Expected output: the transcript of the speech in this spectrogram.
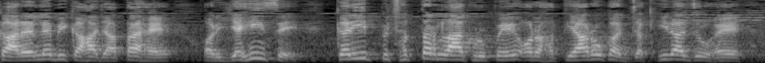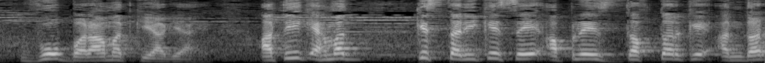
कार्यालय भी कहा जाता है और यहीं से करीब पिछहत्तर लाख रुपए और हथियारों का जखीरा जो है, वो बरामद किया गया है। अतीक अहमद किस तरीके से अपने इस दफ्तर के अंदर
